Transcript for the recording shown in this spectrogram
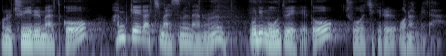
오늘 주의를 맞고 함께 같이 말씀을 나누는 우리 모두에게도 주어지기를 원합니다.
